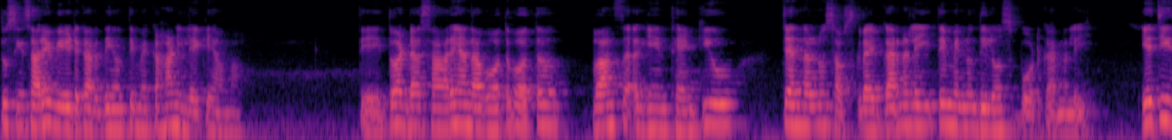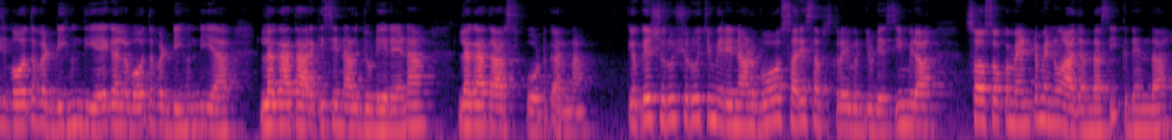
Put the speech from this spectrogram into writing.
ਤੁਸੀਂ ਸਾਰੇ ਵੇਟ ਕਰਦੇ ਹੋ ਤੇ ਮੈਂ ਕਹਾਣੀ ਲੈ ਕੇ ਆਵਾਂ। ਤੇ ਤੁਹਾਡਾ ਸਾਰਿਆਂ ਦਾ ਬਹੁਤ-ਬਹੁਤ once again thank you channel ਨੂੰ ਸਬਸਕ੍ਰਾਈਬ ਕਰਨ ਲਈ ਤੇ ਮੈਨੂੰ ਦਿਲੋਂ ਸਪੋਰਟ ਕਰਨ ਲਈ। ਇਹ ਚੀਜ਼ ਬਹੁਤ ਵੱਡੀ ਹੁੰਦੀ ਹੈ, ਇਹ ਗੱਲ ਬਹੁਤ ਵੱਡੀ ਹੁੰਦੀ ਆ। ਲਗਾਤਾਰ ਕਿਸੇ ਨਾਲ ਜੁੜੇ ਰਹਿਣਾ, ਲਗਾਤਾਰ ਸਪੋਰਟ ਕਰਨਾ। ਕਿਉਂਕਿ ਸ਼ੁਰੂ ਸ਼ੁਰੂ 'ਚ ਮੇਰੇ ਨਾਲ ਬਹੁਤ ਸਾਰੇ ਸਬਸਕ੍ਰਾਈਬਰ ਜੁੜੇ ਸੀ। ਮੇਰਾ 100-100 ਕਮੈਂਟ ਮੈਨੂੰ ਆ ਜਾਂਦਾ ਸੀ ਇੱਕ ਦਿਨ ਦਾ।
